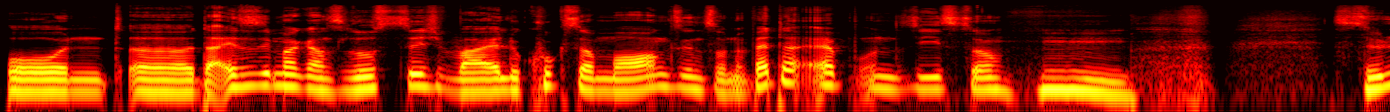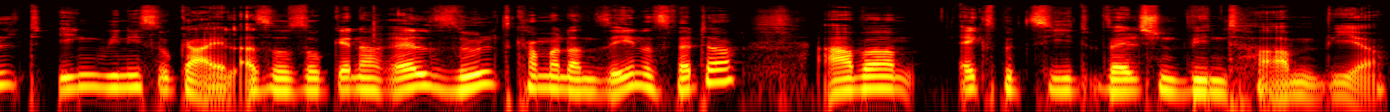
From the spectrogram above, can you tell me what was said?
Und äh, da ist es immer ganz lustig, weil du guckst da morgens in so eine Wetter-App und siehst so, hm, Sylt irgendwie nicht so geil. Also so generell Sylt kann man dann sehen, das Wetter, aber explizit, welchen Wind haben wir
